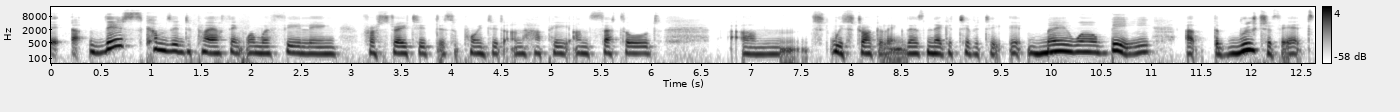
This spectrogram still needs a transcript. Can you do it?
uh, this comes into play, I think, when we're feeling frustrated, disappointed, unhappy, unsettled, um, we're struggling, there's negativity. It may well be at the root of it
